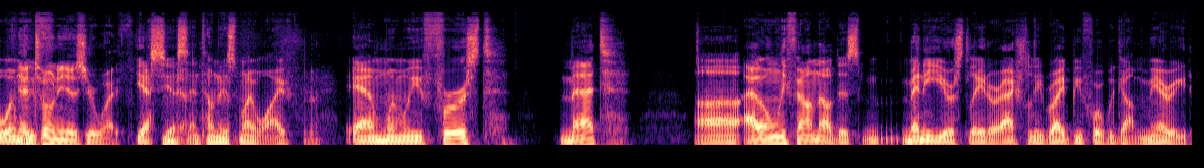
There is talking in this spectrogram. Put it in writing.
when Antonia is your wife. Yes, yes, yeah. Antonia is my wife. Yeah. And when we first met, uh, I only found out this many years later, actually, right before we got married,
